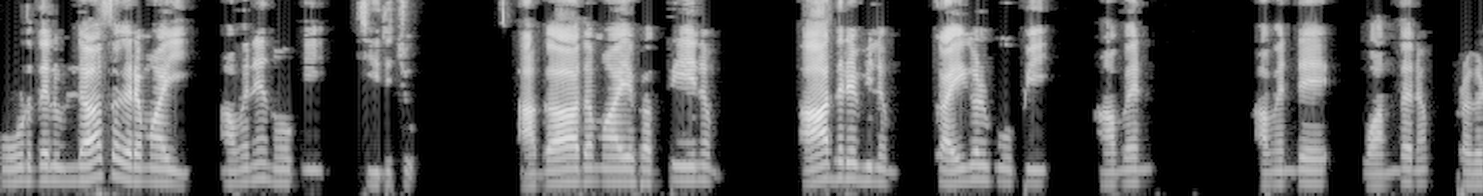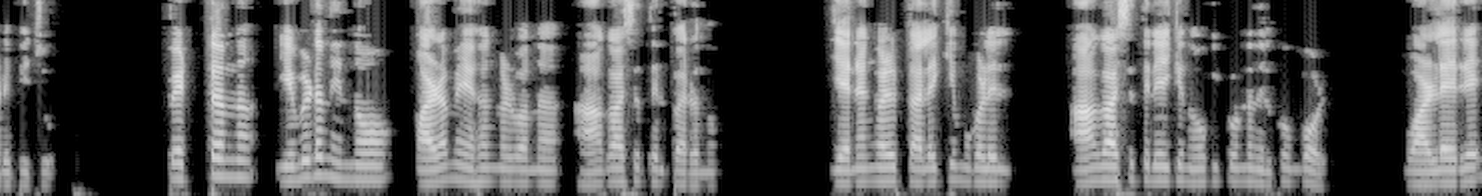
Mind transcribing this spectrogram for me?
കൂടുതൽ ഉല്ലാസകരമായി അവനെ നോക്കി ചിരിച്ചു. അഗാധമായ ഭക്തിയിലും ആദരവിലും കൈകൾ കൂപ്പി അവൻ അവന്റെ വന്ദനം പ്രകടിപ്പിച്ചു. പെട്ടെന്ന് എവിടെ നിന്നോ മഴമേഘങ്ങൾ വന്ന് ആകാശത്തിൽ പരന്നു. ജനങ്ങൾ തലയ്ക്ക് മുകളിൽ ആകാശത്തിലേക്ക് നോക്കിക്കൊണ്ട് നിൽക്കുമ്പോൾ വളരെ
